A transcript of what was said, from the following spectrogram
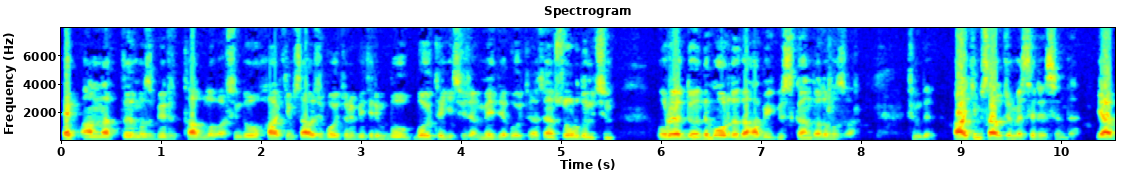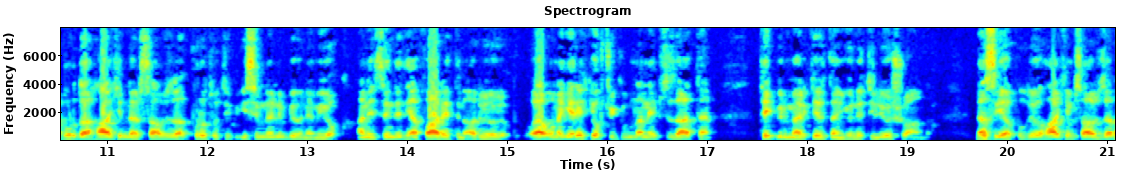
Hep anlattığımız bir tablo var. Şimdi o hakim savcı boyutunu bitireyim bu boyuta geçeceğim. Medya boyutuna. Sen sorduğun için oraya döndüm. Orada daha büyük bir skandalımız var. Şimdi hakim savcı meselesinde ya burada hakimler, savcılar, prototip isimlerinin bir önemi yok. Hani sen dedin ya Fahrettin arıyor yok. Ya ona gerek yok çünkü bunların hepsi zaten tek bir merkezden yönetiliyor şu anda. Nasıl yapılıyor? Hakim savcılar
